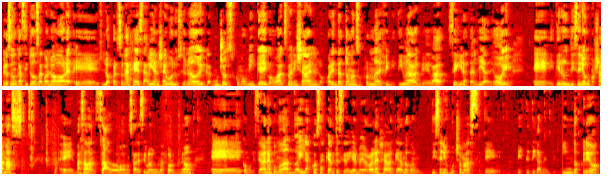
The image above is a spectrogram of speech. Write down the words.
pero son casi todos a color. Eh, los personajes habían ya evolucionado y muchos, como Mickey, como Bugs Bunny, ya en los 40 toman su forma definitiva, que va a seguir hasta el día de hoy. Eh, tienen un diseño como ya más, más avanzado, vamos a decirlo de alguna forma, ¿no? Como que se van acomodando ahí las cosas que antes se veían medio raras, ya van quedando con diseños mucho más estéticamente lindos, creo.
